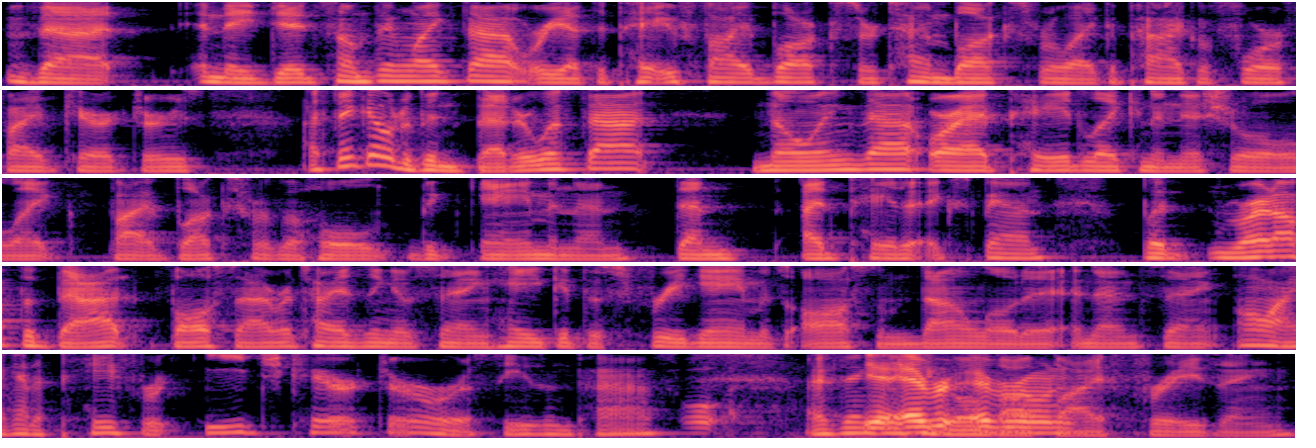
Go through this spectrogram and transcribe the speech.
that, and they did something like that where you had to pay five bucks or ten bucks for like a pack of four or five characters, I think I would have been better with that, knowing that, or I paid like an initial like five bucks for the whole the game, and then then I'd pay to expand. But right off the bat, false advertising of saying, "Hey, you get this free game, it's awesome, download it," and then saying, "Oh, I got to pay for each character or a season pass." Well, I think yeah, every- everyone- by phrasing.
